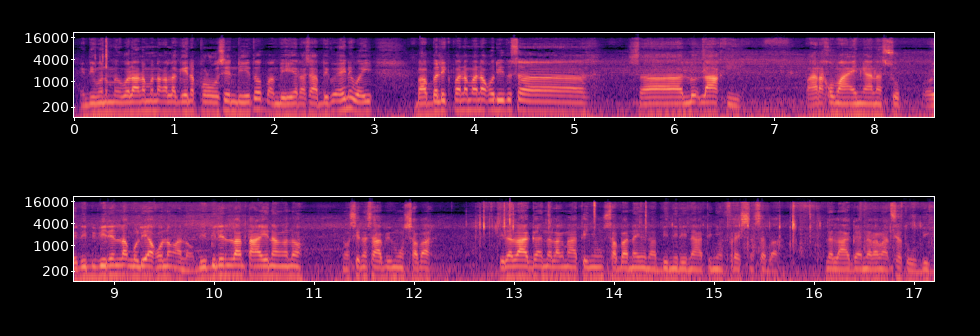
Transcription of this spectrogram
Hindi mo naman wala naman nakalagay na frozen dito, pambihira. Sabi ko, anyway, babalik pa naman ako dito sa sa Lu- Lucky para kumain nga ng soup. O di bibilin lang uli ako ng ano, bibilin lang tayo ng ano, ng sinasabi mong saba. Ilalaga na lang natin yung saba na yun na binili natin yung fresh na saba. Lalaga na lang natin sa tubig.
